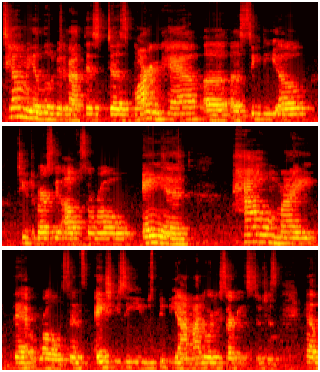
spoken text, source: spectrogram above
tell me a little bit about this. Does Martin have a, a CDO, Chief Diversity Officer role? And how might that role, since HBCUs, PBI, minority serving institutions have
